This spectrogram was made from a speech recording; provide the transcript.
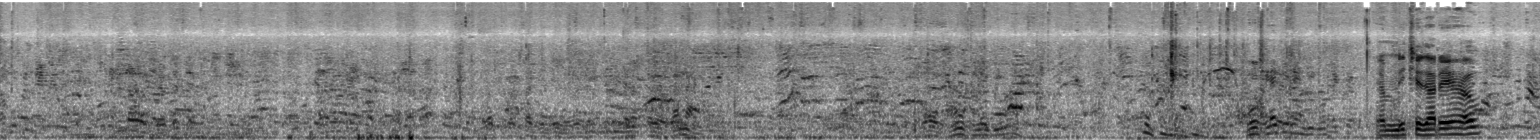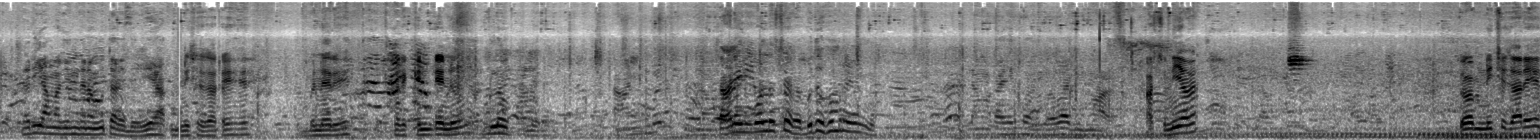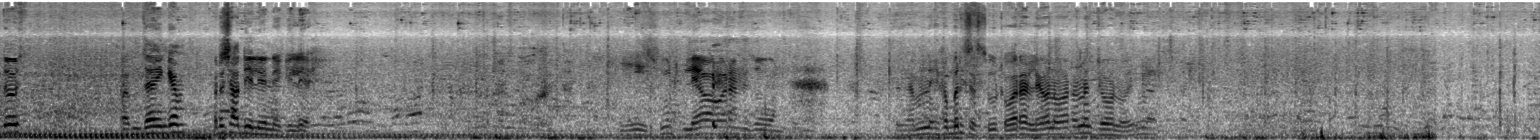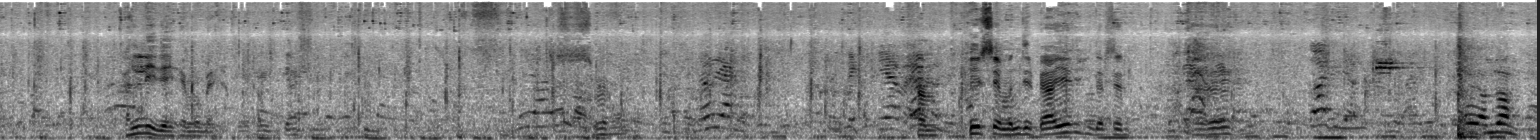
हम नीचे जा रहे हैं अब દરિયામાં જઈને તને ઉતારી દે એ આપણે नीचे जा रहे हैं बने रहे मेरे कंटेनर ब्लॉग તાણી બોલે છે બધું સંભળાય એમને એટલામાં કાંઈ એકવાર અવાજ નહીં મારે अच्छा नहीं आवे तो हम नीचे जा रहे हैं दोस्त हम जाएंगे हम प्रसादी लेने के लिए એ શૂટ લેવા વાળાને જોવાનું અમને ખબર છે સૂટ વાળા લેવાના વાળા ને જોવાનું હોય હલ્લી જાય છે મોબાઈલ हम फिर से मंदिर पे आए इधर से अरे 班长。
